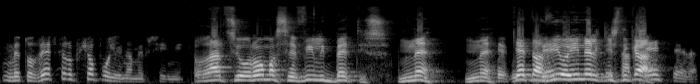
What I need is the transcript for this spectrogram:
Με το δεύτερο πιο πολύ να με ψήνει. Λάτσιο Ρώμα σε Βίλι Μπέτης. Ναι, ναι. Σε Και Βίλι τα Μπέτης δύο είναι με ελκυστικά. τα τέσσερα.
